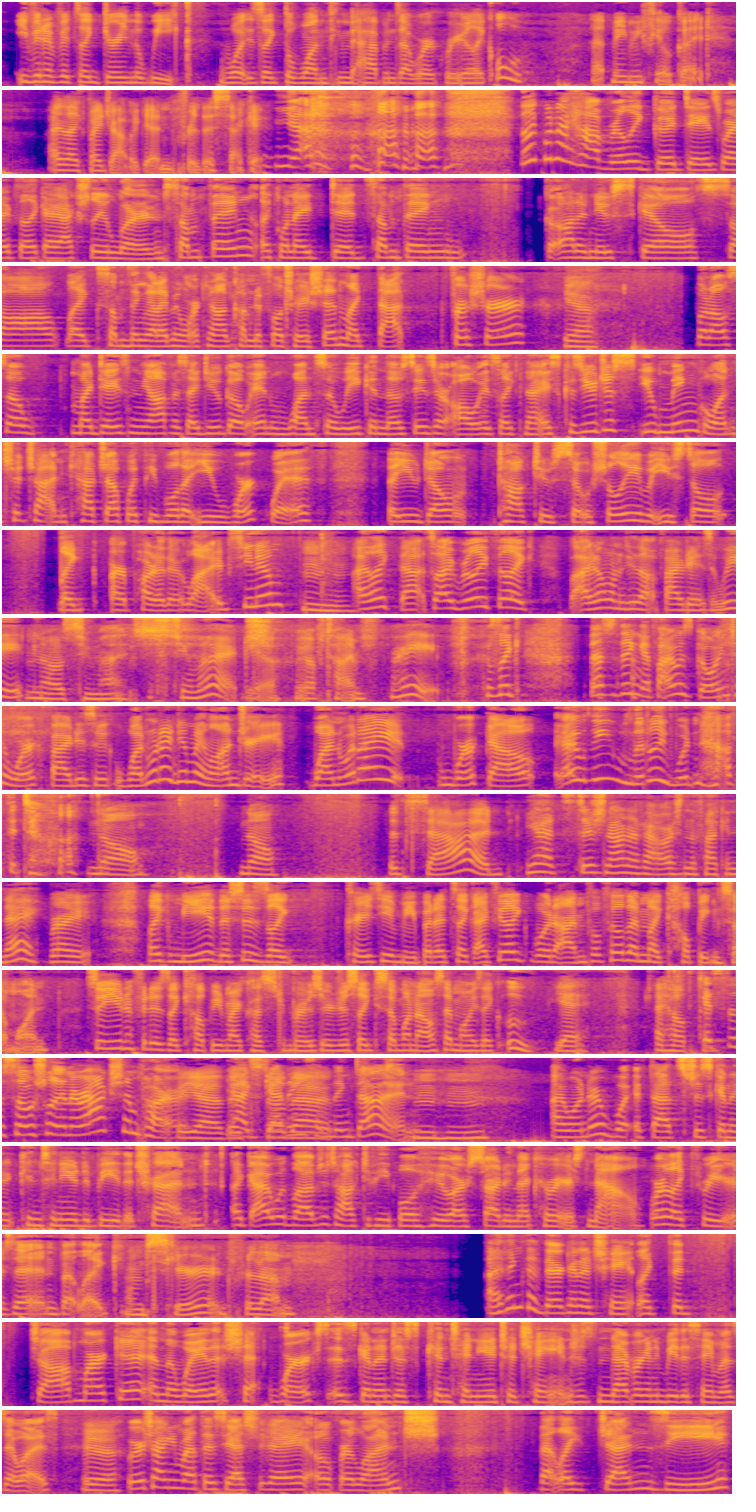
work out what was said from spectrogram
Even if it's like during the week, what is like the one thing that happens at work where you're like, "Oh, that made me feel good. I like my job again for this second. Yeah. I feel like when I have really good days where I feel like I actually learned something, like when I did something, got a new skill, saw like something that I've been working on come to filtration, like that for sure. Yeah. But also my days in the office, I do go in once a week, and those days are always like nice because you just you mingle and chit chat and catch up with people that you work with that you don't talk to socially, but you still like are part of their lives. You know, mm-hmm. I like that. So I really feel like, but I don't want to do that five days a week. No, it's too much. It's too much. Yeah, we have time. Right. Because, like, that's the thing. If I was going to work five days a week, when would I do my laundry? When would I work out? I literally wouldn't have the time. No. No. It's sad. Yeah, it's, there's not enough hours in the fucking day. Right. Like me, this is like crazy of me, but it's like I feel like when I'm fulfilled, I'm like helping someone. So even if it is like helping my customers or just like someone else, I'm always like, ooh, yeah, I helped. them." It's the social interaction part. yeah, yeah, still getting that- something done. Mm-hmm. I wonder what if that's just going to continue to be the trend. Like, I would love to talk to people who are starting their careers now. We're like three years in, but like, I'm scared for them. I think that they're going to change. Like, the job market and the way that shit works is going to just continue to change. It's never going to be the same as it was. Yeah. We were talking about this yesterday over lunch that like Gen Z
